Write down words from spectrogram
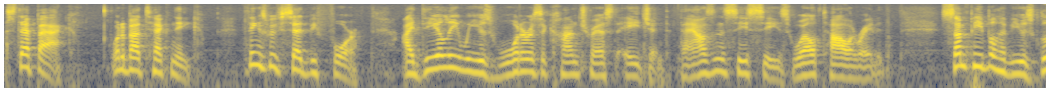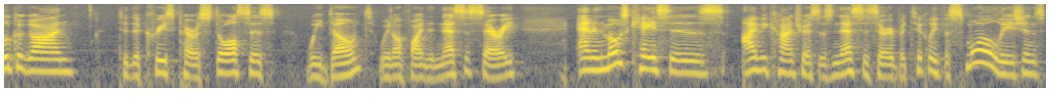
step back. What about technique? Things we've said before. Ideally, we use water as a contrast agent, 1000 cc's, well tolerated. Some people have used glucagon to decrease peristalsis. We don't. We don't find it necessary. And in most cases, IV contrast is necessary, particularly for smaller lesions.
